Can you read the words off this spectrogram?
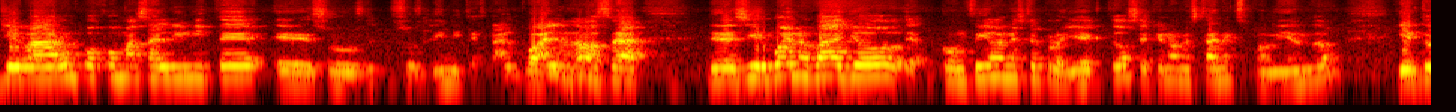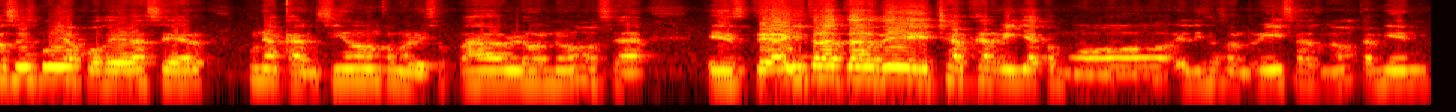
llevar un poco más al límite eh, sus, sus límites, tal cual, ¿no? O sea, de decir, bueno, va, yo confío en este proyecto, sé que no me están exponiendo, y entonces voy a poder hacer una canción como lo hizo Pablo, ¿no? O sea, este, ahí tratar de echar carrilla como Elisa Sonrisas, ¿no? También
